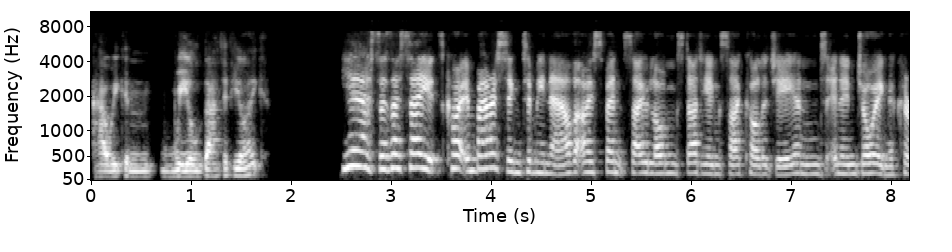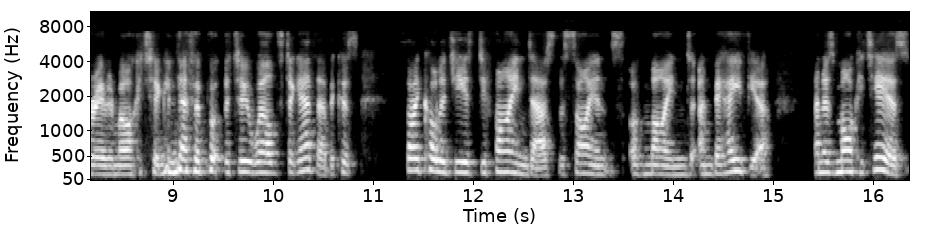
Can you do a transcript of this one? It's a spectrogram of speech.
how we can wield that, if you like? Yes, as I say, it's quite embarrassing to me now that I spent so long studying psychology and, and enjoying a career in marketing and never put the two worlds together because Psychology is defined as the science of mind and behavior. And as marketeers,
